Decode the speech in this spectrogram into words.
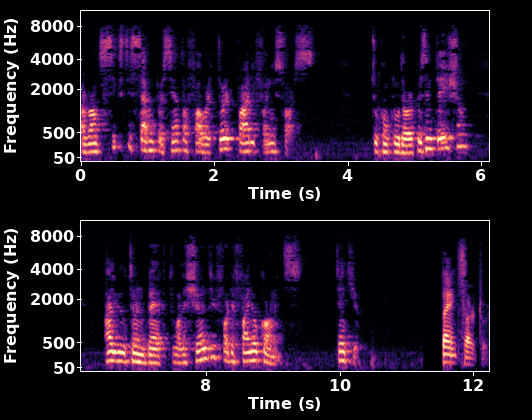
around 67% of our third-party funding source. To conclude our presentation, I will turn back to Alexandre for the final comments. Thank you. Thanks, Artur.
